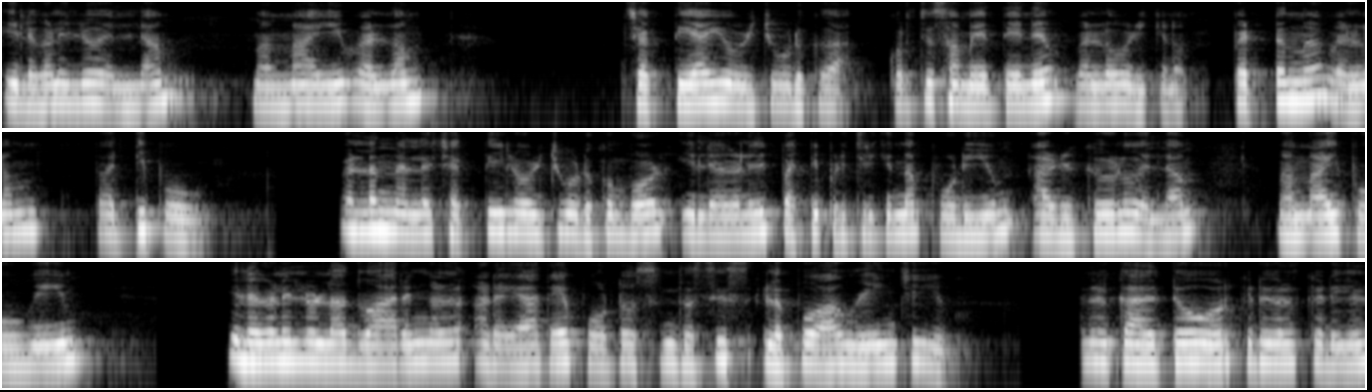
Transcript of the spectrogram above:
ഇലകളിലും എല്ലാം നന്നായി വെള്ളം ശക്തിയായി ഒഴിച്ചു കൊടുക്കുക. കുറച്ച് സമയത്തേന് വെള്ളം ഒഴിക്കണം. പെട്ടെന്ന് വെള്ളം പറ്റിപ്പോകും വെള്ളം നല്ല ശക്തിയിൽ ഒഴിച്ചു കൊടുക്കുമ്പോൾ ഇലകളിൽ പറ്റിപ്പിടിച്ചിരിക്കുന്ന പൊടിയും അഴുക്കുകളും എല്ലാം നന്നായി പോവുകയും ഇലകളിലുള്ള ദ്വാരങ്ങൾ അടയാതെ ഫോട്ടോസിന്തസിസ് എളുപ്പമാവുകയും ചെയ്യും. വേനൽക്കാലത്ത് ഓർക്കിഡുകൾക്കിടയിൽ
